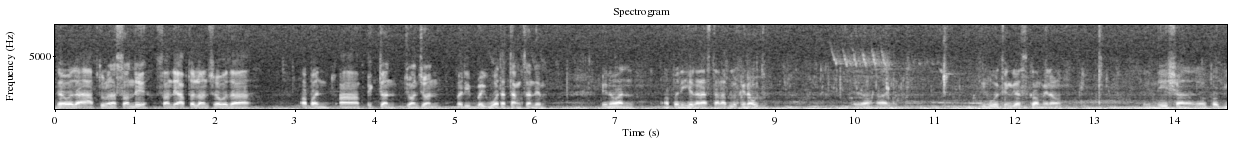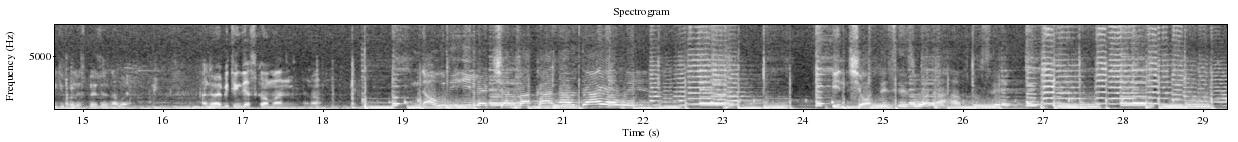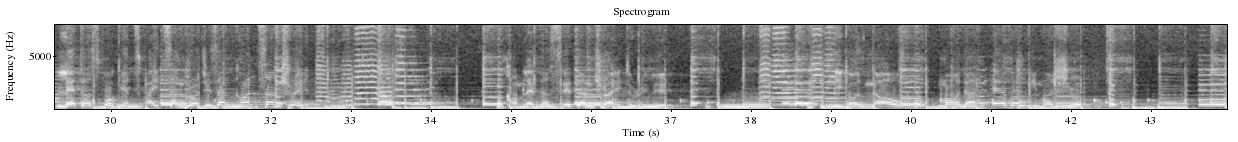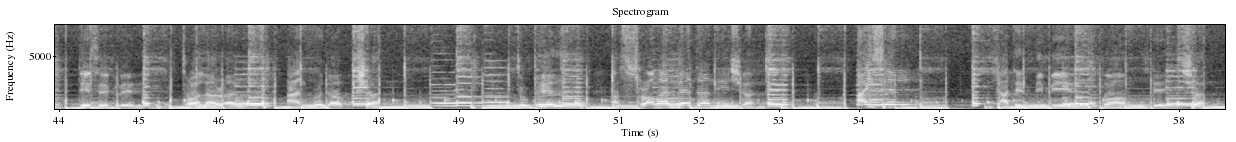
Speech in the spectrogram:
there was a afternoon, a Sunday, Sunday after lunch, I was uh, up on uh, Picton, John John, the big water tanks and them, you know, and up on the hill, and I stand up looking out, you know, and the whole thing just come, you know, the nation, you know, how beautiful this place is now, boy. I know everything just come and, you know, Now the election bacchanal die away. In short, this is what I have to say. Let us forget fights and grudges and concentrate. Come, let us sit and try to relate. Because now, more than ever, we must show discipline, tolerance, and production to build a strong and better nation. I say that is the main foundation.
